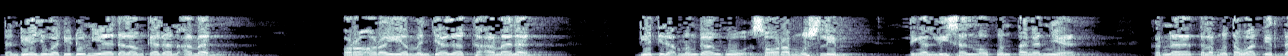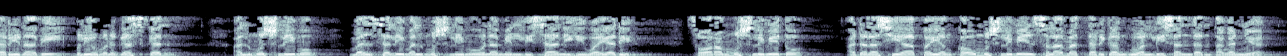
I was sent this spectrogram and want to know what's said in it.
dan dia juga di dunia dalam keadaan aman orang-orang yang menjaga keamanan dia tidak mengganggu seorang muslim dengan lisan maupun tangannya Karena telah mutawatir dari Nabi, beliau menegaskan, Al-Muslimu man salim al-muslimuna min lisanihi wa yadih. Seorang muslim itu adalah siapa yang kaum muslimin selamat dari gangguan lisan dan tangannya.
